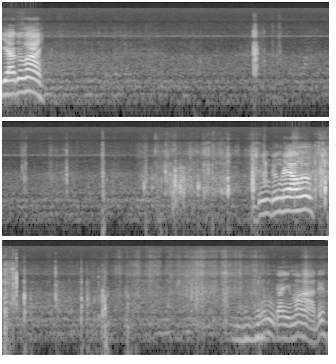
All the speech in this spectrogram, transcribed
เจียก็ไม่ดึงดึงเร็ วคนไก่มาเด้อ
